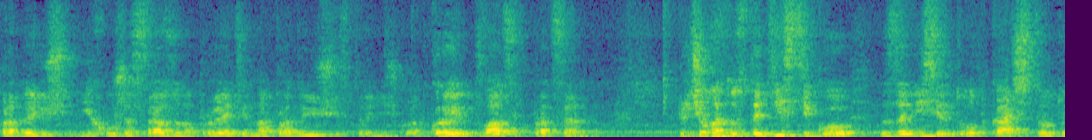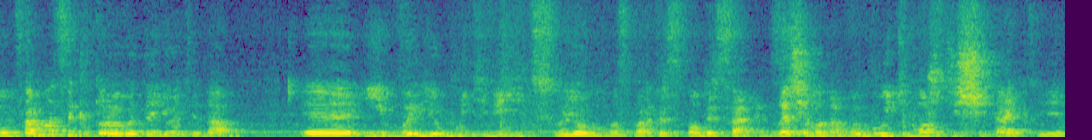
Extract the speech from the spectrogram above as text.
продающий, их уже сразу направляете на продающую страничку, откроет 20%. Причем эту статистику зависит от качества той информации, которую вы даете, да, Э, и вы ее будете видеть в своем Smart Responder е сами. Зачем она? Вы будете, можете считать э,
